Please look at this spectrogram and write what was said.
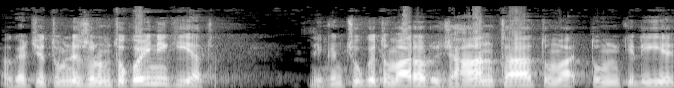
اگرچہ تم نے ظلم تو کوئی نہیں کیا تھا، لیکن چونکہ تمہارا رجحان تھا تم تم ان کے لیے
